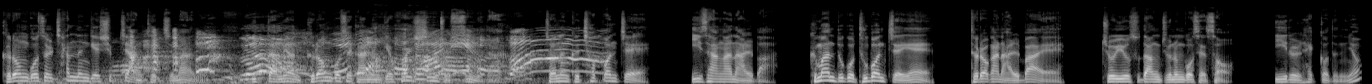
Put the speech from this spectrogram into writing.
그런 곳을 찾는 게 쉽지 않겠지만 있다면 그런 곳에 가는 게 훨씬 좋습니다. 저는 그 첫 번째 이상한 알바 그만두고 두 번째에 들어간 알바에 주유수당 주는 곳에서 일을 했거든요.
